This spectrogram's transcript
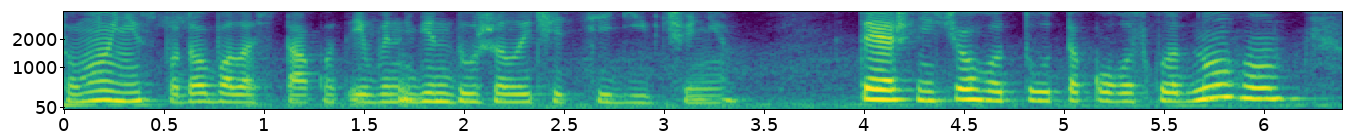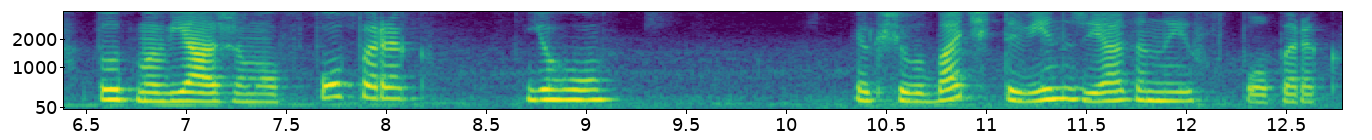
тому мені сподобалось так. от, І він, він дуже личить цій дівчині. Теж нічого тут такого складного. Тут ми в'яжемо в поперек його. Якщо ви бачите, він зв'язаний в поперек.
